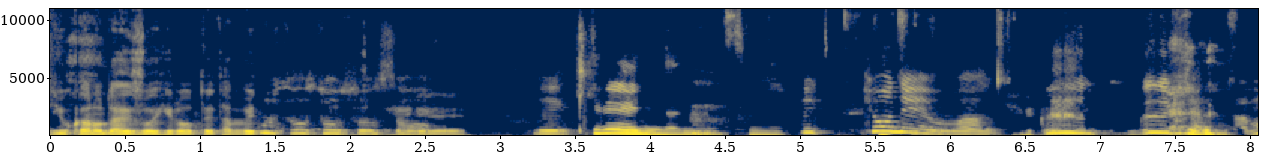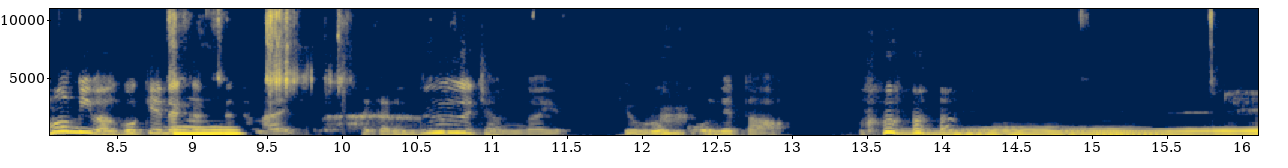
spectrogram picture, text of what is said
床の大豆を拾って食べて。そうそうそうそう。へで、綺麗になりますね。で去年はグーグーちゃんが、もみは動けなかったじゃない？だからグーちゃんが喜んでた。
